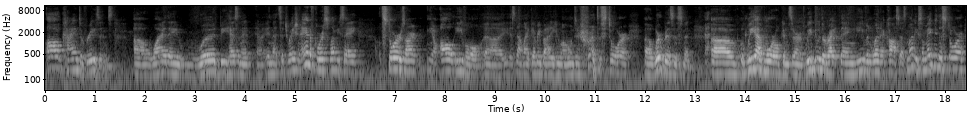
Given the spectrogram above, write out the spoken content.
all kinds of reasons uh, why they would be hesitant uh, in that situation. And of course, let me say, stores aren't you know all evil. Uh, it's not like everybody who owns and runs a store. Uh, we're businessmen. Uh, we have moral concerns. We do the right thing even when it costs us money. So maybe the store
